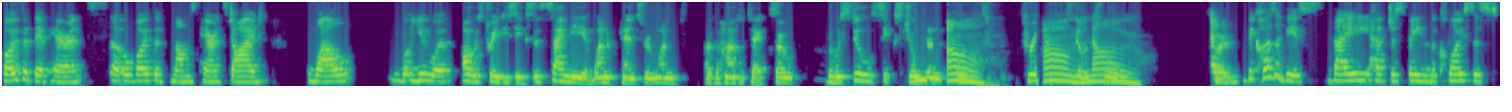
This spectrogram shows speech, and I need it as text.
both of their parents, uh, or both of mum's parents died while you were. I was 26, the same year, one of cancer and one of a heart attack. So there were still six children, oh. three oh, still at no. school. And because of this, they have just been the closest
